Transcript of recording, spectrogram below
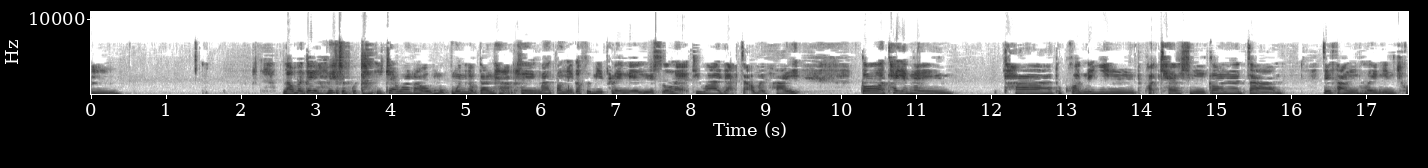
อืมแล้วมันก็ยังไม่จบกับการที่แค่ว่าเราหมกมุ่นกับการหาเพลงมากตอนนี้ก็คือมีเพลงใน list แล้วแหละที่ว่าอยากจะเอามาใช้ ก็ถ้ายังไง ถ้าทุกคนได้ยินพอดแคสต์นี้ก็น่าจะได้ฟังเพลง intro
